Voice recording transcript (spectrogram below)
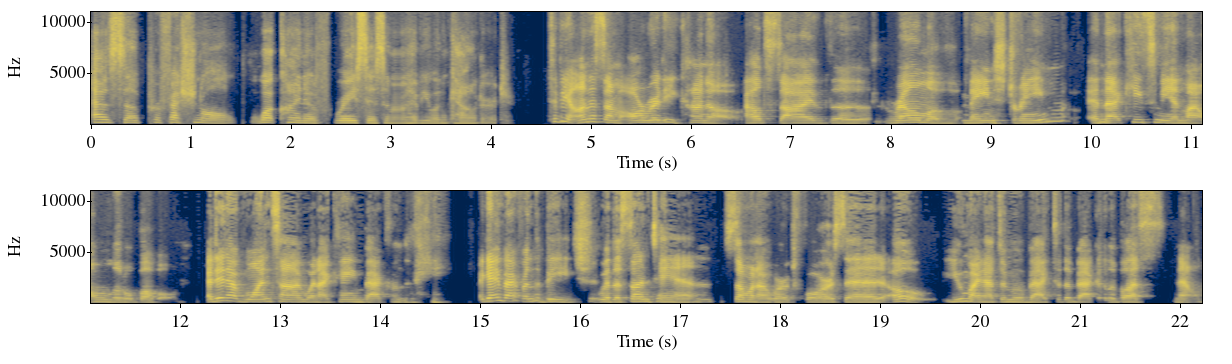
as a professional, what kind of racism have you encountered? To be honest, I'm already kind of outside the realm of mainstream, and that keeps me in my own little bubble. I did have one time when I came back from the beach. I came back from the beach with a suntan. Someone I worked for said, "Oh, you might have to move back to the back of the bus now."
